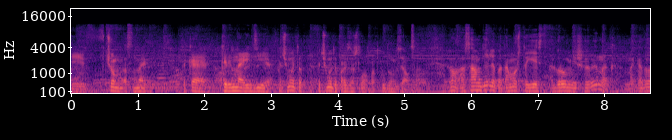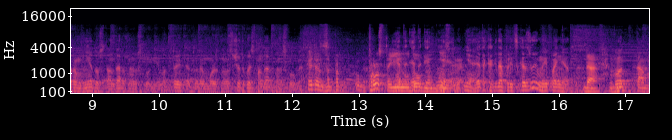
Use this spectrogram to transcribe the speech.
и в чем основная такая коренная идея? Почему это, почему это произошло? Откуда он взялся? Ну, на самом деле, потому что есть огромнейший рынок, на котором нету стандартной услуги. Вот той, которую можно... Что такое стандартная услуга? Это просто и это, удобно, это, быстро. Нет, нет, это когда предсказуемо и понятно. Да. Вот угу. там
